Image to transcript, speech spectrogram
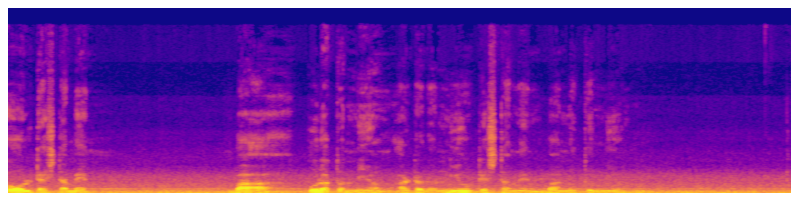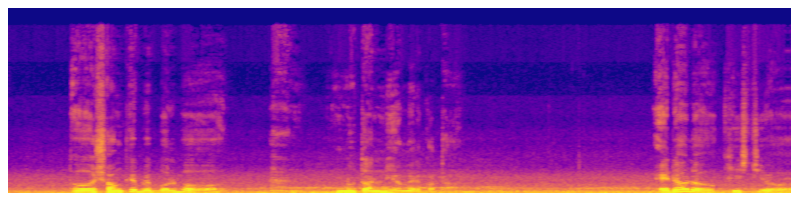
ওল্ড টেস্টামেন্ট বা পুরাতন নিয়ম আর নিউ টেস্টামেন্ট বা নতুন নিয়ম। তো সংক্ষেপে বলব, নূতন নিয়মের কথা। এটা হলো খ্রিস্টীয়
